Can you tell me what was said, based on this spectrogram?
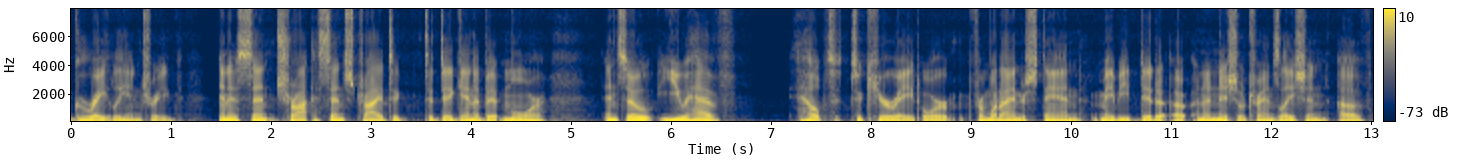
greatly intrigued and have sent try, since tried to to dig in a bit more. And so you have helped to curate, or from what I understand, maybe did a, a, an initial translation of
